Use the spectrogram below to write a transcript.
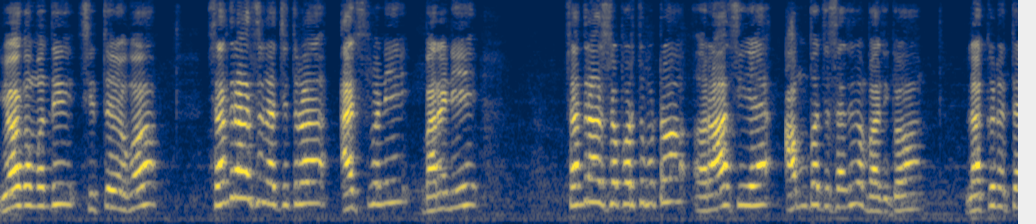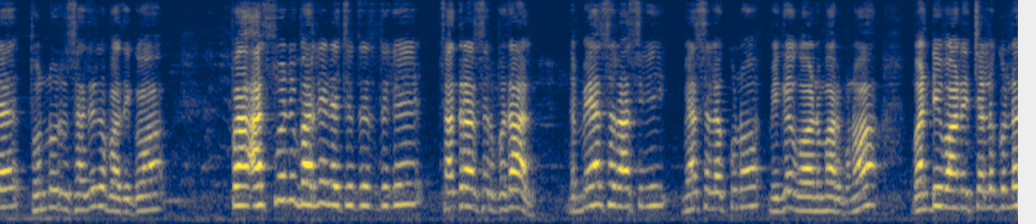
யோகம் வந்து சித்த யோகம் சந்திராச நட்சத்திரம் அஸ்வினி பரணி சந்திராசத்தை பொறுத்து மட்டும் ராசியை ஐம்பது சதவீதம் பாதிக்கும் லக்னத்தை தொண்ணூறு சதவீதம் பாதிக்கும். இப்போ அஸ்வினி பரணி நட்சத்திரத்துக்கு சந்திராசம் இருப்பதால் இந்த மேச ராசி மேச லக்குனம் மிக கவனமாக இருக்கணும். வண்டி வாகனம் செல்லக்குள்ள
